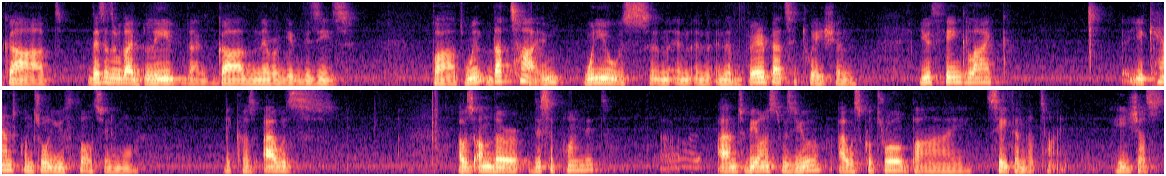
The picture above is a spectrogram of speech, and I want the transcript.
God, this is what I believe, that God never give disease. But when that time, when you was in, in, in a very bad situation, you think like you can't control your thoughts anymore. Because I was, I was under disappointed. Uh, and to be honest with you, I was controlled by Satan that time. He just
